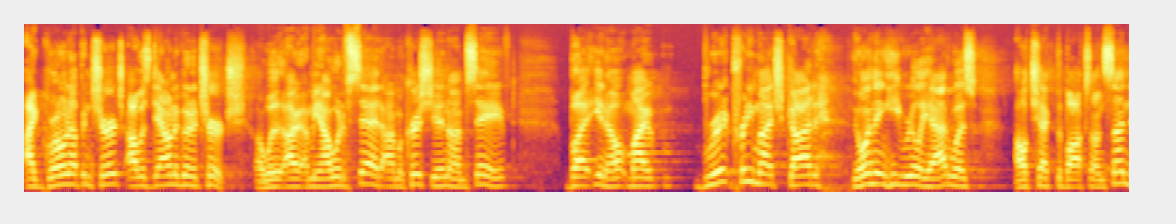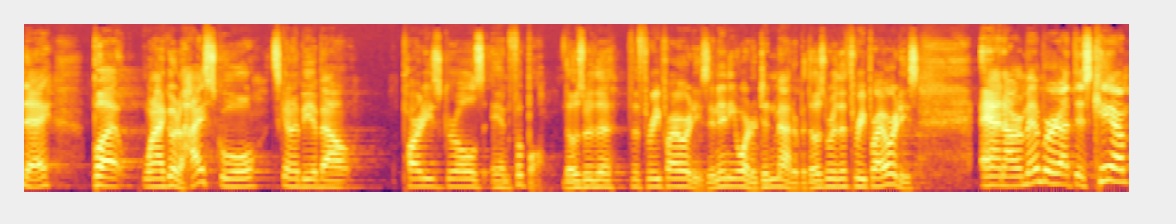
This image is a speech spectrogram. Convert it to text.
I'd grown up in church. I was down to go to church. I, was, I, I mean, I would have said, I'm a Christian, I'm saved. But, you know, my pretty much God, the only thing He really had was, I'll check the box on Sunday. But when I go to high school, it's going to be about parties, girls, and football. Those are the, the three priorities in any order, didn't matter, but those were the three priorities. And I remember at this camp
